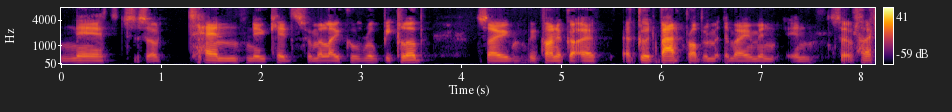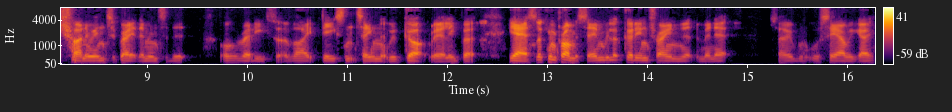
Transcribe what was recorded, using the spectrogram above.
near sort of ten new kids from a local rugby club, so we've kind of got a, a good bad problem at the moment in sort of like trying to integrate them into the already sort of like decent team that we've got really. But yeah, it's looking promising. We look good in training at the minute, so we'll see how we go.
